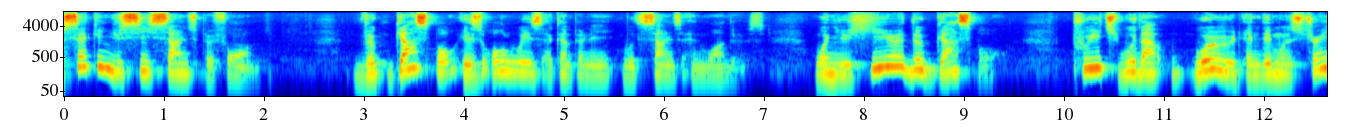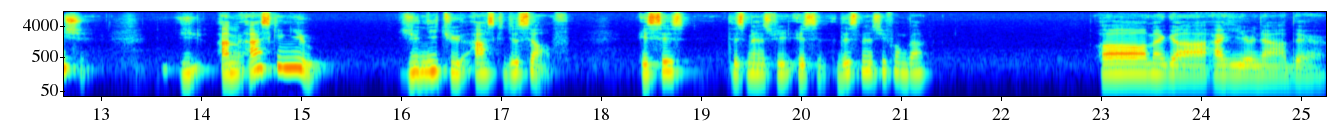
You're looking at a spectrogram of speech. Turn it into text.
second you see signs performed, the gospel is always accompanied with signs and wonders. When you hear the gospel preached without word and demonstration, you, I'm asking you, you need to ask yourself, is this, this ministry, is this ministry from God? Oh my God, I hear now there.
